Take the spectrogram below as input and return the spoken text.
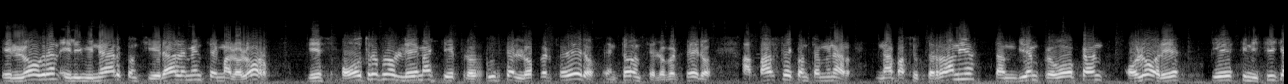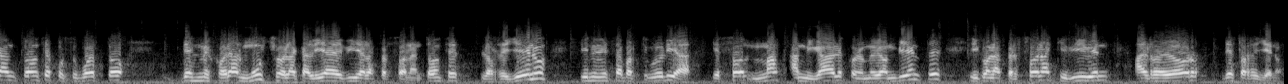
eh, logran eliminar considerablemente el mal olor, es otro problema que producen los vertederos. Entonces, los vertederos, aparte de contaminar napas subterráneas, también provocan olores que significa entonces, por supuesto, desmejorar mucho la calidad de vida de las personas. Entonces, los rellenos tienen esa particularidad, que son más amigables con el medio ambiente y con las personas que viven alrededor de estos rellenos.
